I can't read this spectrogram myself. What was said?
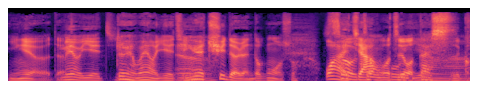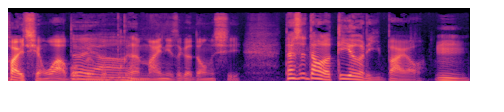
营业额的，没有业绩，对，没有业绩，因为去的人都跟我说，哇，来家我只有带十块钱，哇，不不不可能买你这个东西。但是到了第二个礼拜哦，嗯，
